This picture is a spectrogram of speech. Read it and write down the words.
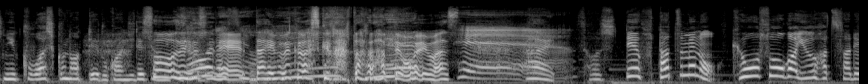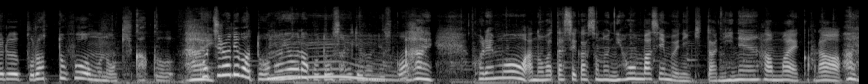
橋に詳しくなっている感じですよね。すそうですよね。だいぶ詳しくなったなって思います。はいそして二つ目の競争が誘発されるプラットフォームの企画、はい。こちらではどのようなことをされてるんですか？はい、これもあの私がその日本橋新聞に来た2年半前から、はい。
